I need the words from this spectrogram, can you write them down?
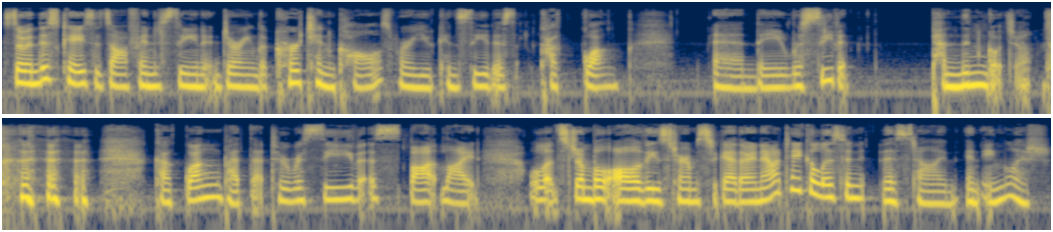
So in this case, it's often seen during the curtain calls where you can see this 각광 and they receive it 받는 거죠. 각광받다 to receive a spotlight. Well, let's jumble all of these terms together. Now take a listen this time in English.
